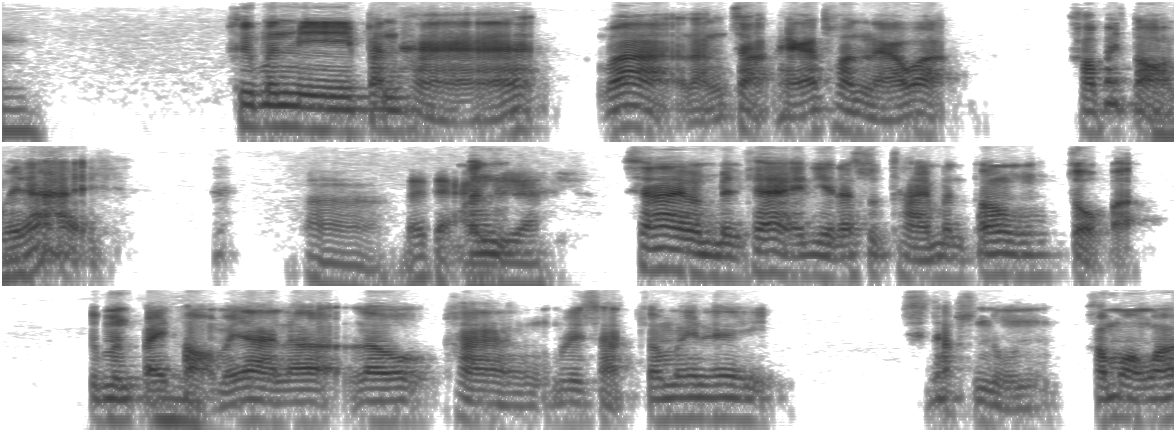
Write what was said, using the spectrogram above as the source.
ม คือมันมีปัญหาว่าหลังจากแฮกเกอร์ทอนแล้วอะเขาไปต่อไม่ได้เอ่าได้แต่ไอมันเดียใช่มันเป็นแค่ไอเดียแล้วสุดท้ายมันต้องจบอะคือมันไปต่อไม่ได้แล้ว แล้วทางบริษัทก็ไม่ได้สนับสนุน เขามองว่า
